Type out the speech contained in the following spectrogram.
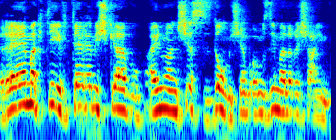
ראה מכתיב, טרם ישכבו, היינו אנשי סדום שהם רומזים על הרשעים,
